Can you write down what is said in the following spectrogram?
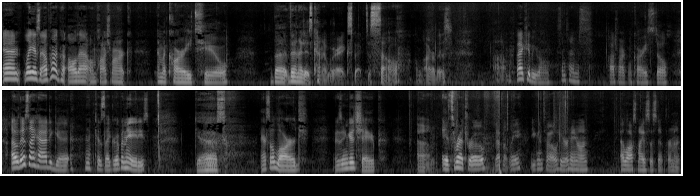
and like I said, I'll probably put all that on Poshmark and Mercari too. But Vinted is kind of where I expect to sell a lot of this. Um, but I could be wrong. Sometimes Poshmark and Mercari still. Oh, this I had to get because I grew up in the 80s. Guess. It's a large. It was in good shape. Um, it's retro, definitely. You can tell. Here, hang on. I lost my assistant for a minute.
